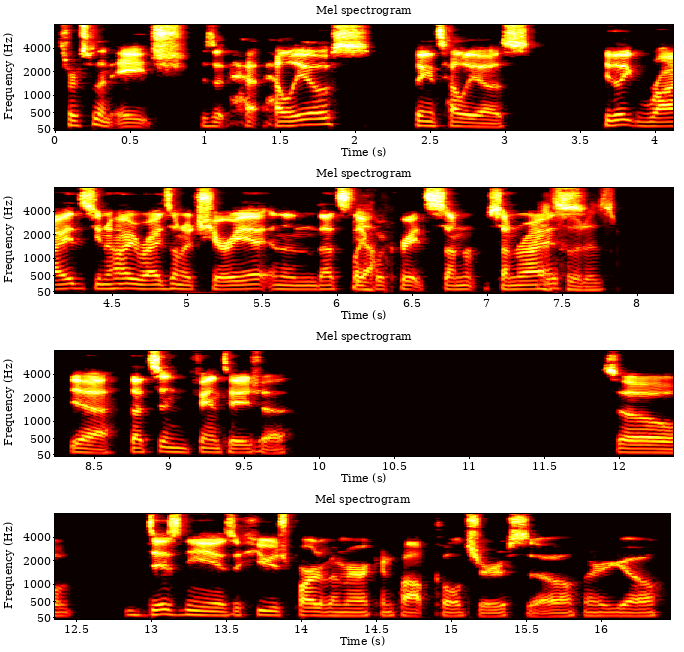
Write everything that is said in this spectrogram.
Starts with an H. Is it Helios? I think it's Helios. He like rides, you know how he rides on a chariot and then that's like Yeah. what creates sun sunrise? That's who it is. Yeah, that's in Fantasia. So Disney is a huge part of American pop culture, so there you go.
